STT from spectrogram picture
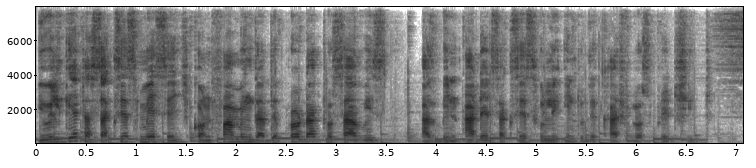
you will get a success message confirming that the product or service has been added successfully into the cash flow spreadsheet.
